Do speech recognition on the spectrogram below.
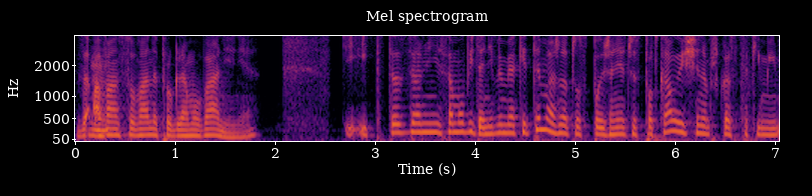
zaawansowane programowanie, nie? I, I, to jest dla mnie niesamowite. Nie wiem, jakie ty masz na to spojrzenie. Czy spotkałeś się na przykład z takimi,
